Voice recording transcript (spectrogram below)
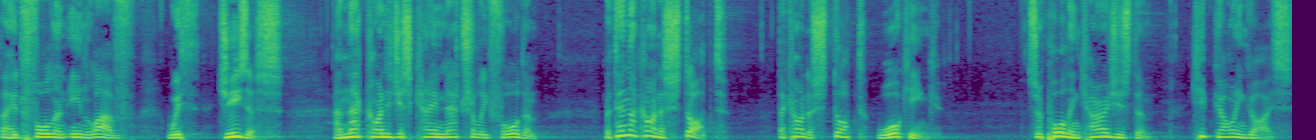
They had fallen in love with Jesus. And that kind of just came naturally for them. But then they kind of stopped. They kind of stopped walking. So Paul encourages them keep going, guys.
